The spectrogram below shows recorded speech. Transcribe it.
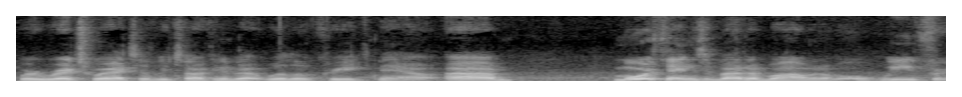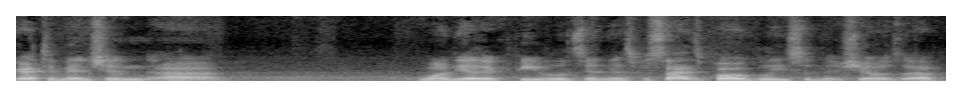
we're retroactively talking about Willow Creek now. Um, more things about Abominable. We forgot to mention uh, one of the other people that's in this, besides Paul Gleason that shows up,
